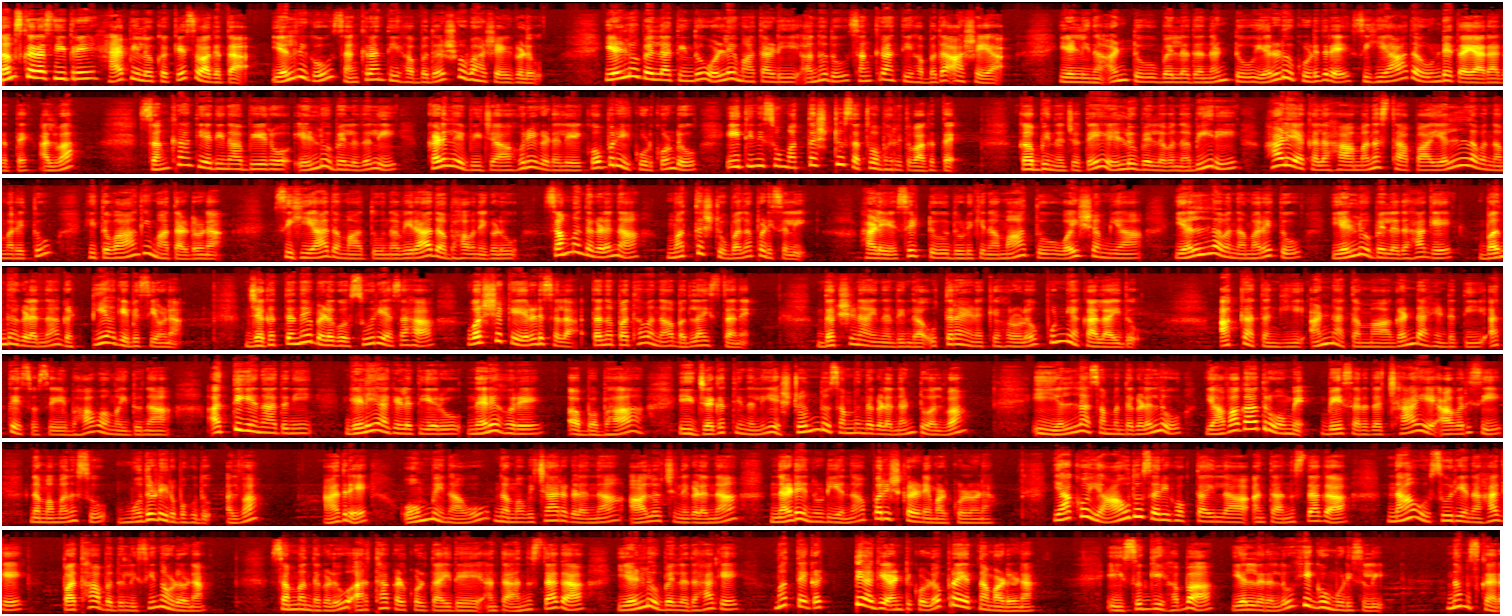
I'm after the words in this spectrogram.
ನಮಸ್ಕಾರ ಸ್ನೇಹಿತರೆ ಹ್ಯಾಪಿ ಲೋಕಕ್ಕೆ ಸ್ವಾಗತ. ಎಲ್ರಿಗೂ ಸಂಕ್ರಾಂತಿ ಹಬ್ಬದ ಶುಭಾಶಯಗಳು. ಎಳ್ಳು ಬೆಲ್ಲ ತಿಂದು ಒಳ್ಳೆ ಮಾತಾಡಿ ಅನ್ನೋದು ಸಂಕ್ರಾಂತಿ ಹಬ್ಬದ ಆಶಯ. ಎಳ್ಳಿನ ಅಂಟು, ಬೆಲ್ಲದ ನಂಟು ಎರಡೂ ಕುಡಿದ್ರೆ ಸಿಹಿಯಾದ ಉಂಡೆ ತಯಾರಾಗುತ್ತೆ, ಅಲ್ವಾ? ಸಂಕ್ರಾಂತಿಯ ದಿನ ಬೀರೋ ಎಳ್ಳು ಬೆಲ್ಲದಲ್ಲಿ ಕಡಲೆ ಬೀಜ, ಹುರಿಗಡಲೆ, ಕೊಬ್ಬರಿ ಕೂಡಿಕೊಂಡು ಈ ತಿನಿಸು ಮತ್ತಷ್ಟು ಸತ್ವಭರಿತವಾಗುತ್ತೆ. ಕಬ್ಬಿನ ಜೊತೆ ಎಳ್ಳು ಬೆಲ್ಲವನ್ನು ಬೀರಿ ಹಳೆಯ ಕಲಹ, ಮನಸ್ತಾಪ ಎಲ್ಲವನ್ನ ಮರೆತು ಹಿತವಾಗಿ ಮಾತಾಡೋಣ. ಸಿಹಿಯಾದ ಮಾತು, ನವಿರಾದ ಭಾವನೆಗಳು ಸಂಬಂಧಗಳನ್ನು ಮತ್ತಷ್ಟು ಬಲಪಡಿಸಲಿ. ಹಳೆಯ ಸಿಟ್ಟು, ದುಡುಕಿನ ಮಾತು, ವೈಷಮ್ಯ ಎಲ್ಲವನ್ನ ಮರೆತು ಎಳ್ಳು ಬೆಲ್ಲದ ಹಾಗೆ ಬಂಧಗಳನ್ನು ಗಟ್ಟಿಯಾಗಿ ಬೆಸೆಯೋಣ ಜಗತ್ತನ್ನೇ ಬೆಳಗೋ ಸೂರ್ಯ ಸಹ ವರ್ಷಕ್ಕೆ ಎರಡು ಸಲ ತನ್ನ ಪಥವನ್ನು ಬದಲಾಯಿಸ್ತಾನೆ. ದಕ್ಷಿಣಾಯನದಿಂದ ಉತ್ತರಾಯಣಕ್ಕೆ ಹೊರಳೋ ಪುಣ್ಯ ಕಾಲ ಇದು. ಅಕ್ಕ, ತಂಗಿ, ಅಣ್ಣ, ತಮ್ಮ, ಗಂಡ, ಹೆಂಡತಿ, ಅತ್ತೆ, ಸೊಸೆ, ಭಾವ, ಮೈದುನ, ಅತ್ತಿಗೆ ನಾದನಿ, ಗೆಳೆಯ, ಗೆಳತಿಯರು ನೆರೆಹೊರೆ ಅಬ್ಬಬ್ಬಾ, ಈ ಜಗತ್ತಿನಲ್ಲಿ ಎಷ್ಟೊಂದು ಸಂಬಂಧಗಳ ನಂಟು ಅಲ್ವಾ? ಈ ಎಲ್ಲ ಸಂಬಂಧಗಳಲ್ಲೂ ಯಾವಾಗಾದರೂ ಒಮ್ಮೆ ಬೇಸರದ ಛಾಯೆ ಆವರಿಸಿ ನಮ್ಮ ಮನಸ್ಸು ಮುದುಡಿರಬಹುದು ಅಲ್ವಾ? ಆದರೆ ಒಮ್ಮೆ ನಾವು ನಮ್ಮ ವಿಚಾರಗಳನ್ನು, ಆಲೋಚನೆಗಳನ್ನು ನಡೆ ನುಡಿಯನ್ನು ಪರಿಷ್ಕರಣೆ ಮಾಡಿಕೊಳ್ಳೋಣ. ಯಾಕೋ ಯಾವುದೂ ಸರಿ ಹೋಗ್ತಾ ಇಲ್ಲ ಅಂತ ಅನ್ನಿಸ್ದಾಗ ನಾವು ಸೂರ್ಯನ ಹಾಗೆ ಪಥ ಬದಲಿಸಿ ನೋಡೋಣ. ಸಂಬಂಧಗಳು ಅರ್ಥ ಕಳ್ಕೊಳ್ತಾ ಇದೆ ಅಂತ ಅನ್ನಿಸ್ದಾಗ ಎಳ್ಳು ಬೆಲ್ಲದ ಹಾಗೆ ಮತ್ತೆ ಗಟ್ಟಿಯಾಗಿ ಅಂಟಿಕೊಳ್ಳೋ ಪ್ರಯತ್ನ ಮಾಡೋಣ. ಈ ಸುಗ್ಗಿ ಹಬ್ಬ ಎಲ್ಲರಲ್ಲೂ ಹಿಗ್ಗು ಮೂಡಿಸಲಿ. ನಮಸ್ಕಾರ.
